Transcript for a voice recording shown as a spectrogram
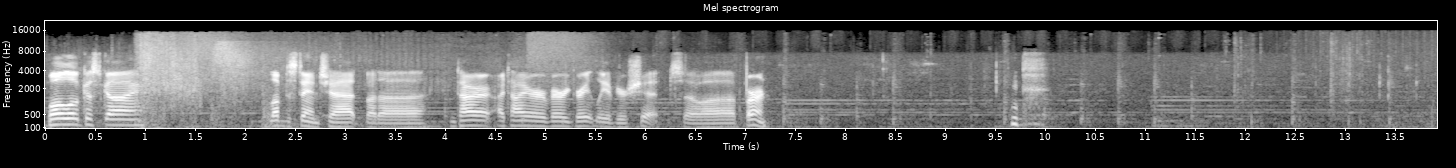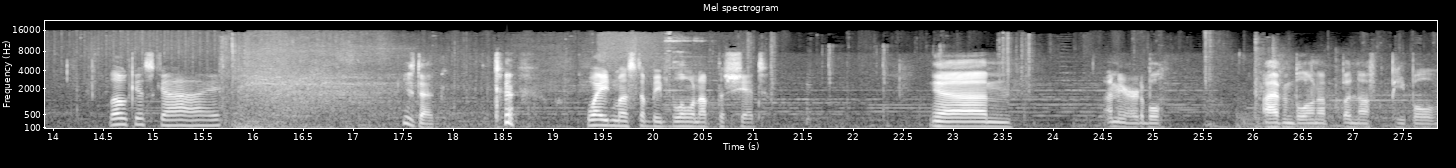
Well, Locust guy, love to stay in chat, but uh, I tire, I tire very greatly of your shit. So uh, burn. Locust guy. He's dead. Wade must have been blowing up the shit. Yeah, um, I'm irritable. I haven't blown up enough people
